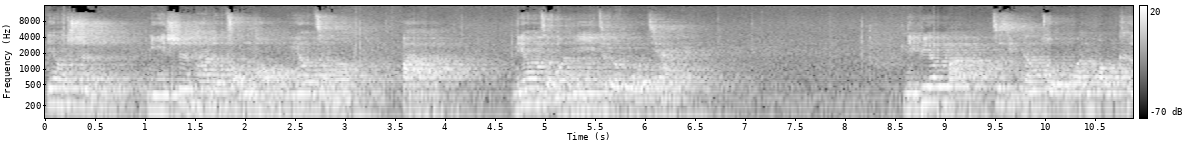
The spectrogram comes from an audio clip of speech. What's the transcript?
要是你是他的总统，你要怎么办？你要怎么利益这个国家？你不要把自己当做观光客，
